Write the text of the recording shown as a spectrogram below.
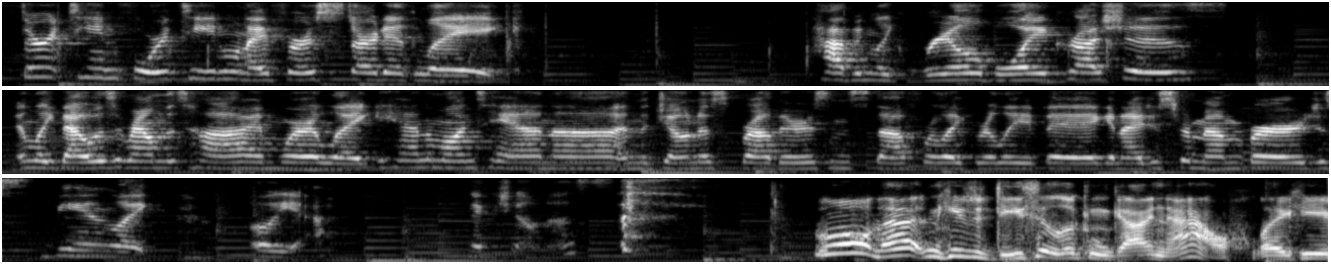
13, 14 when I first started, like, having, like, real boy crushes. And, like, that was around the time where, like, Hannah Montana and the Jonas Brothers and stuff were, like, really big. And I just remember just being like, oh, yeah, Nick Jonas. Well, that and he's a decent looking guy now. Like he he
